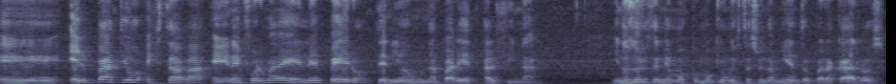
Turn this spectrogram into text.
eh, el patio estaba, era en forma de L, pero tenía una pared al final. Y nosotros teníamos como que un estacionamiento para carros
